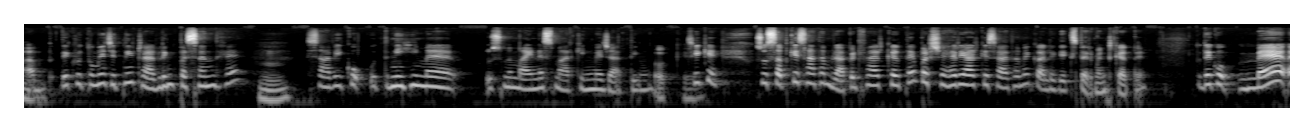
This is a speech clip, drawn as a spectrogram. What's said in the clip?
हम्म। अब देखो तुम्हें जितनी ट्रैवलिंग पसंद है हम्म। सावी को उतनी ही मैं उसमें माइनस मार्किंग में जाती हूँ। ठीक है? सो सबके साथ हम रैपिड फायर करते हैं पर शहर यार के साथ हम एक अलग एक्सपेरिमेंट करते हैं। तो देखो मैं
